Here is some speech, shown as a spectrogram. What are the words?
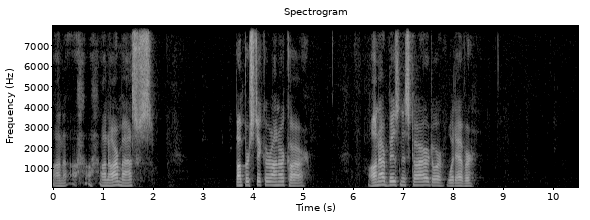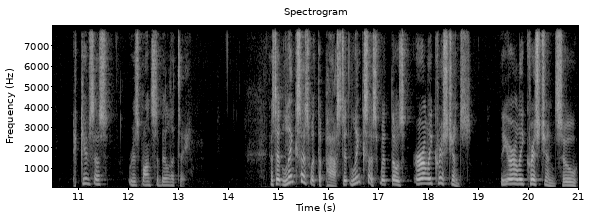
on, on our masks, bumper sticker on our car, on our business card or whatever. It gives us responsibility. Because it links us with the past. It links us with those early Christians, the early Christians who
